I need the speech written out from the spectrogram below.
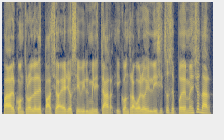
para el control del espacio aéreo civil militar y contravuelos ilícitos, se puede mencionar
